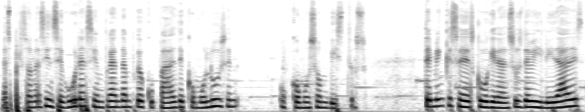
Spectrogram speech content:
Las personas inseguras siempre andan preocupadas de cómo lucen o cómo son vistos. Temen que se descubrirán sus debilidades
